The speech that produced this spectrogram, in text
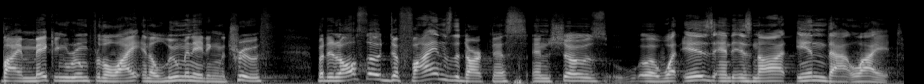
by making room for the light and illuminating the truth, but it also defines the darkness and shows uh, what is and is not in that light.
